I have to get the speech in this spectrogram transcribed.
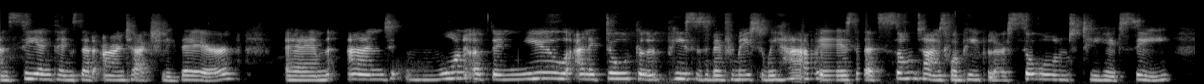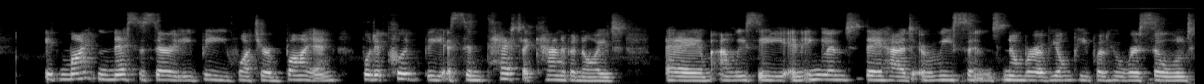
and seeing things that aren't actually there. Um, and one of the new anecdotal pieces of information we have is that sometimes when people are sold THC, it mightn't necessarily be what you're buying, but it could be a synthetic cannabinoid um, and we see in England, they had a recent number of young people who were sold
